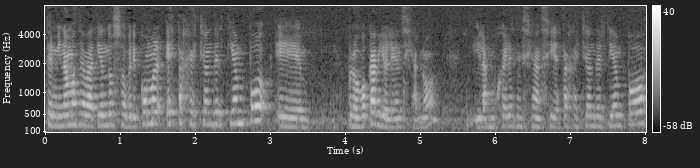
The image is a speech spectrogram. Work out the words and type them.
terminamos debatiendo sobre cómo esta gestión del tiempo eh, provoca violencia, ¿no? Y las mujeres decían, sí, esta gestión del tiempo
